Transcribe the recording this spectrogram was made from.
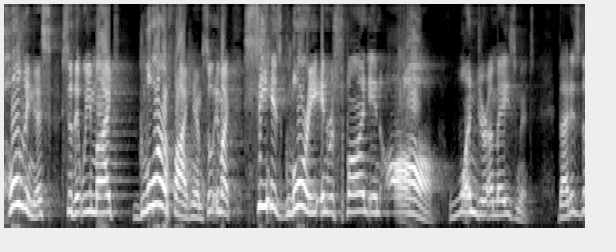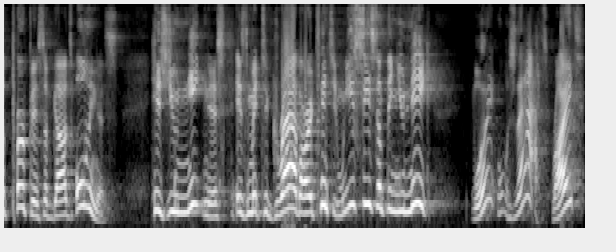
holiness so that we might glorify him, so we might see his glory and respond in awe, wonder, amazement. That is the purpose of God's holiness. His uniqueness is meant to grab our attention. When you see something unique, what? What was that? Right?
